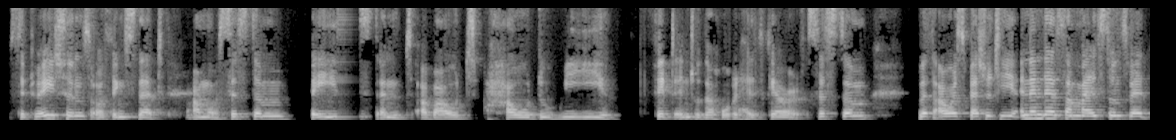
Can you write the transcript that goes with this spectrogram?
situations or things that are more system based and about how do we fit into the whole healthcare system with our specialty. And then there's some milestones where,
